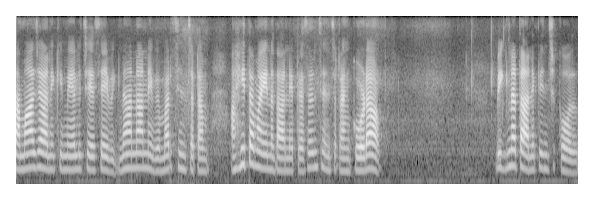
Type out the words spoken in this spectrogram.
సమాజానికి మేలు చేసే విజ్ఞానాన్ని విమర్శించటం అహితమైన దాన్ని ప్రశంసించటం కూడా విఘ్నత అనిపించుకోదు.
